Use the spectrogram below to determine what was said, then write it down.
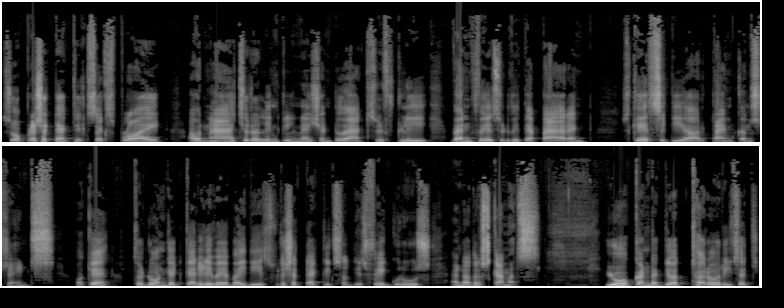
So pressure tactics exploit our natural inclination to act swiftly when faced with apparent scarcity or time constraints. Okay? So don't get carried away by these pressure tactics of these fake gurus and other scammers. You conduct your thorough research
